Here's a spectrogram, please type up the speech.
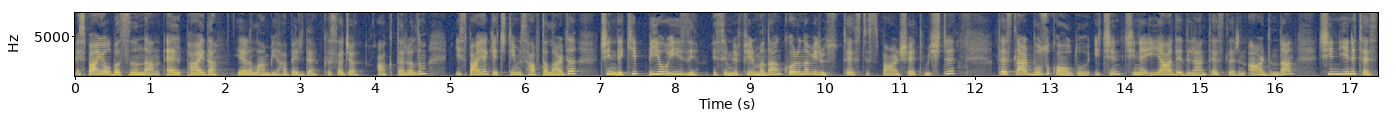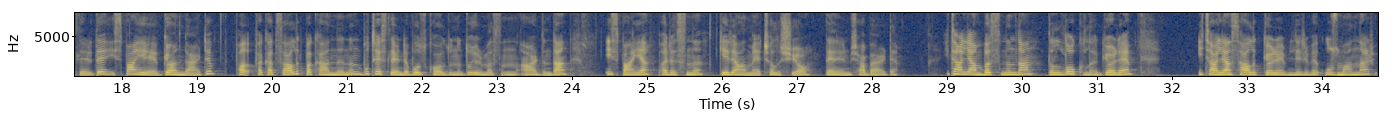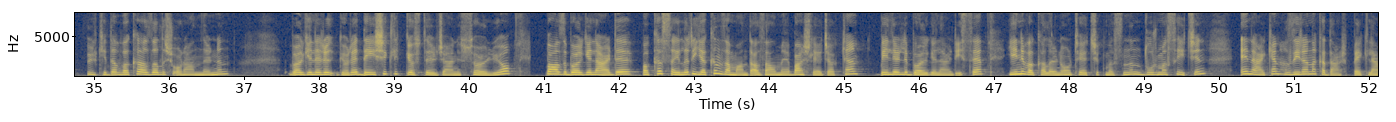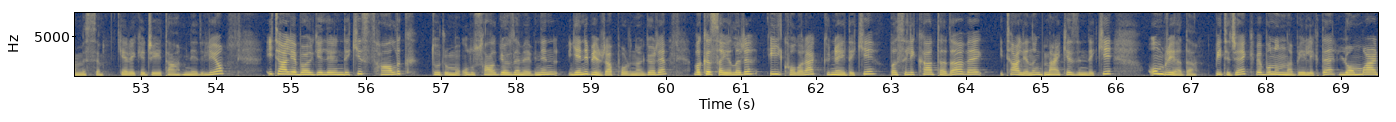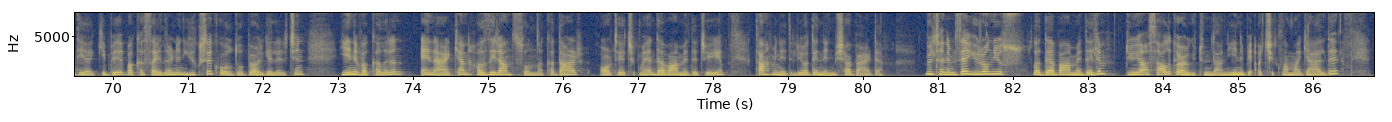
İspanyol basınından El Pay'da yer alan bir haberi de kısaca aktaralım. İspanya geçtiğimiz haftalarda Çin'deki BioEasy isimli firmadan koronavirüs testi sipariş etmişti. Testler bozuk olduğu için Çin'e iade edilen testlerin ardından Çin yeni testleri de İspanya'ya gönderdi. Fakat Sağlık Bakanlığı'nın bu testlerinde bozuk olduğunu duyurmasının ardından İspanya parasını geri almaya çalışıyor denilmiş haberde. İtalyan basınından The Local'a göre İtalyan sağlık görevlileri ve uzmanlar ülkede vaka azalış oranlarının bölgelere göre değişiklik göstereceğini söylüyor. Bazı bölgelerde vaka sayıları yakın zamanda azalmaya başlayacakken belirli bölgelerde ise yeni vakaların ortaya çıkmasının durması için en erken Haziran'a kadar beklenmesi gerekeceği tahmin ediliyor. İtalya bölgelerindeki sağlık Durumu Ulusal Gözlemevi'nin yeni bir raporuna göre vaka sayıları ilk olarak güneydeki Basilicata'da ve İtalya'nın merkezindeki Umbria'da bitecek ve bununla birlikte Lombardiya gibi vaka sayılarının yüksek olduğu bölgeler için yeni vakaların en erken Haziran sonuna kadar ortaya çıkmaya devam edeceği tahmin ediliyor denilmiş haberde. Bültenimize Euronews'la devam edelim. Dünya Sağlık Örgütü'nden yeni bir açıklama geldi.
